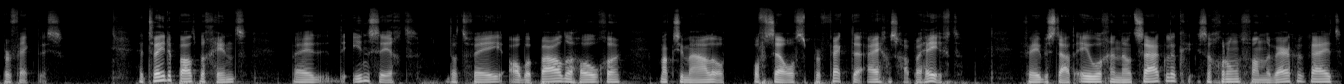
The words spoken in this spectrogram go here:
perfect is. Het tweede pad begint bij de inzicht dat V al bepaalde hoge, maximale of zelfs perfecte eigenschappen heeft. V bestaat eeuwig en noodzakelijk, is de grond van de werkelijkheid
